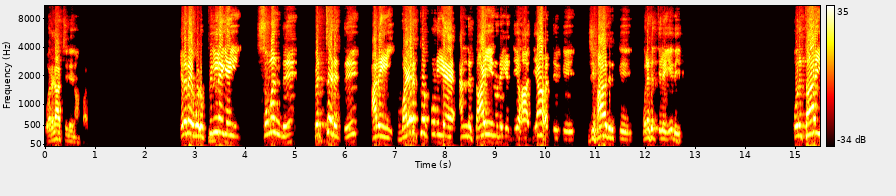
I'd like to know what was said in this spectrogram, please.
வரலாற்றிலே நாம் பார்க்கிறோம். எனவே ஒரு பிள்ளையை சுமந்து பெற்றெடுத்து அதை வளர்க்கக்கூடிய அந்த தாயினுடைய தியாக தியாகத்திற்கு ஜிஹாதிற்கு உலகத்திலே ஈடு. ஒரு தாய்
